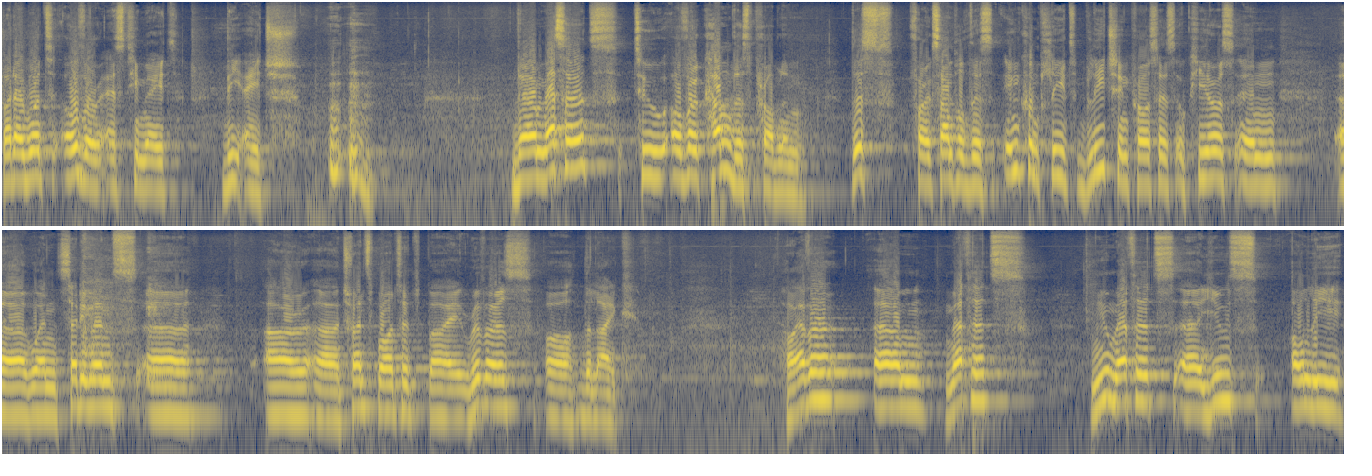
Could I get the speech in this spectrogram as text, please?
but I would overestimate the age. there are methods to overcome this problem. This for example, this incomplete bleaching process occurs in, uh, when sediments uh, are uh, transported by rivers or the like. However, um, methods, new methods uh, use only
